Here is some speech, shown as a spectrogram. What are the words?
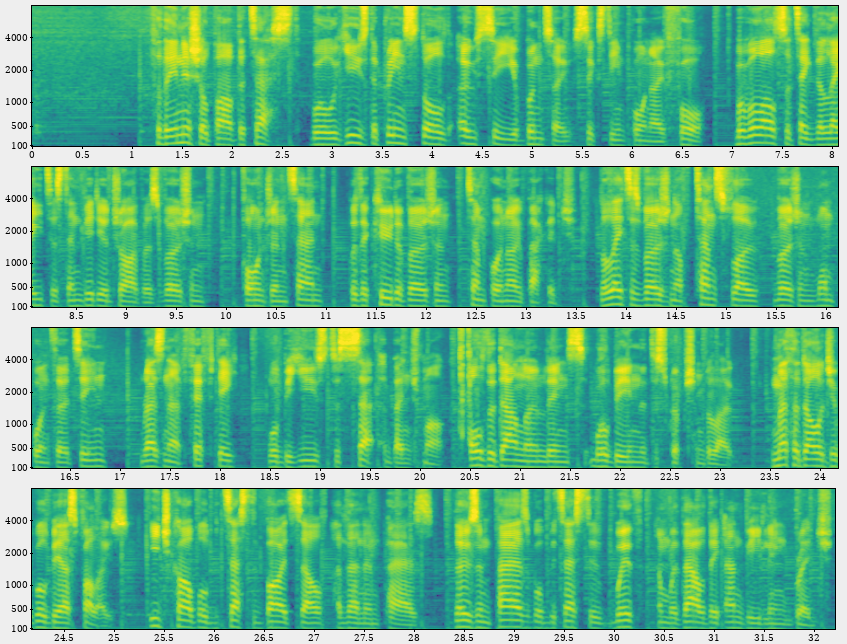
For the initial part of the test, we'll use the pre-installed OC Ubuntu 16.04. We will also take the latest NVIDIA drivers version 410 with the CUDA version 10.0 package. The latest version of TensorFlow version 1.13, ResNet 50 will be used to set a benchmark. All the download links will be in the description below. Methodology will be as follows. Each card will be tested by itself and then in pairs. Those in pairs will be tested with and without the NVLink bridge.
